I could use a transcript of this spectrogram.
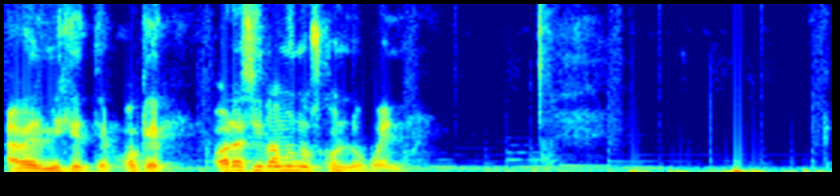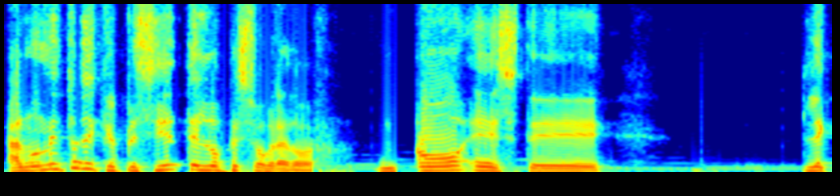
A ver, mi gente, ok, ahora sí vámonos con lo bueno. Al momento de que el presidente López Obrador no este, le,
